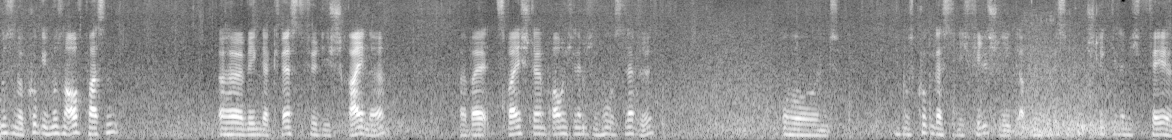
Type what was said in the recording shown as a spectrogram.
Müssen nur gucken, ich muss nur aufpassen. Äh, wegen der Quest für die Schreine. Weil bei zwei Stellen brauche ich nämlich ein hohes Level. Und ich muss gucken, dass die nicht fehlschlägt. Ab einem gewissen Punkt schlägt die nämlich fehl.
